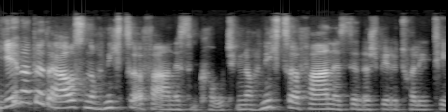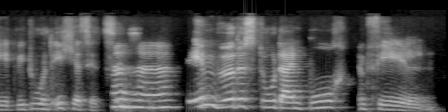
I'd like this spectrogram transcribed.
jemand da draußen noch nicht so erfahren ist im Coaching, noch nicht so erfahren ist in der Spiritualität, wie du und ich jetzt sind, mhm. wem würdest du dein Buch empfehlen?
